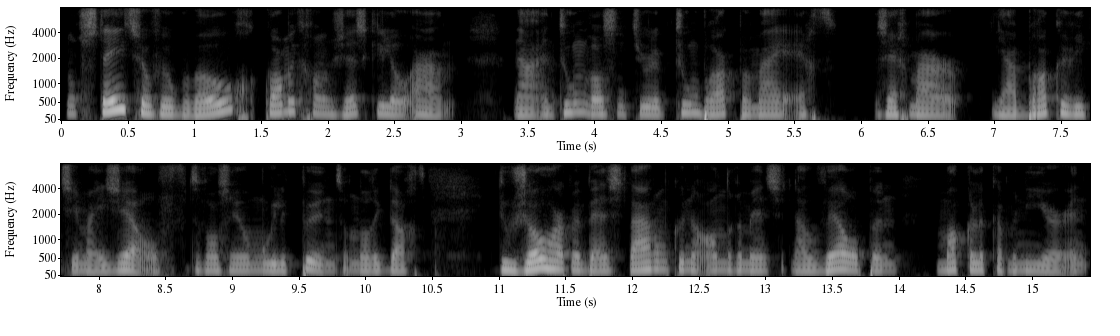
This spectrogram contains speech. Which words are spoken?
nog steeds zoveel bewoog, kwam ik gewoon 6 kilo aan. Nou, en toen was natuurlijk, toen brak bij mij echt, zeg maar, ja, brak er iets in mijzelf. Het was een heel moeilijk punt, omdat ik dacht, ik doe zo hard mijn best. Waarom kunnen andere mensen het nou wel op een makkelijke manier? En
